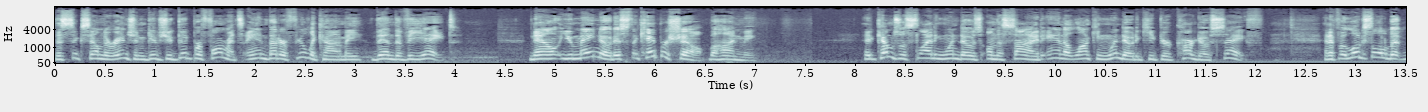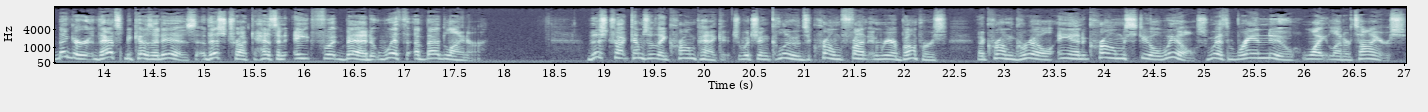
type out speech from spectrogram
The six-cylinder engine gives you good performance and better fuel economy than the V8. Now, you may notice the camper shell behind me. It comes with sliding windows on the side and a locking window to keep your cargo safe. And if it looks a little bit bigger, that's because it is. This truck has an 8-foot bed with a bed liner. This truck comes with a chrome package, which includes chrome front and rear bumpers, a chrome grille, and chrome steel wheels with brand new white letter tires.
